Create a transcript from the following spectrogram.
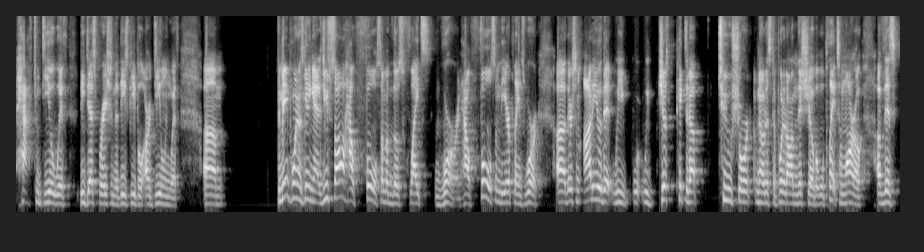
have to deal with the desperation that these people are dealing with. Um, the main point I was getting at is you saw how full some of those flights were and how full some of the airplanes were. Uh, there's some audio that we we just picked it up too short notice to put it on this show, but we'll play it tomorrow of this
